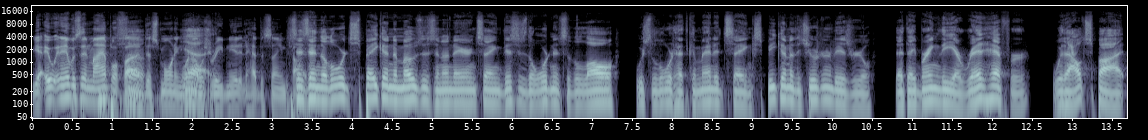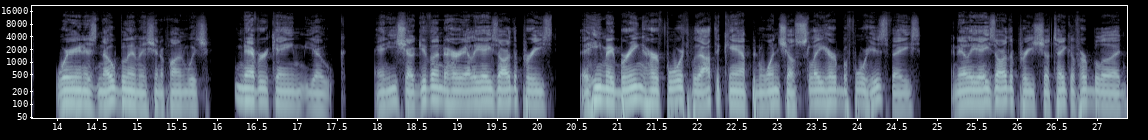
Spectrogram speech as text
yeah. It, and it was in my amplified So, this morning when I was reading it. It had the same. It says, title. And the Lord spake unto Moses and unto Aaron, saying, This is the ordinance of the law which the Lord hath commanded, saying, Speak unto the children of Israel that they bring thee a red heifer without spot, wherein is no blemish, and upon which never came yoke. And ye shall give unto her Eleazar the priest, that he may bring her forth without the camp, and one shall slay her before his face. And Eleazar the priest shall take of her blood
